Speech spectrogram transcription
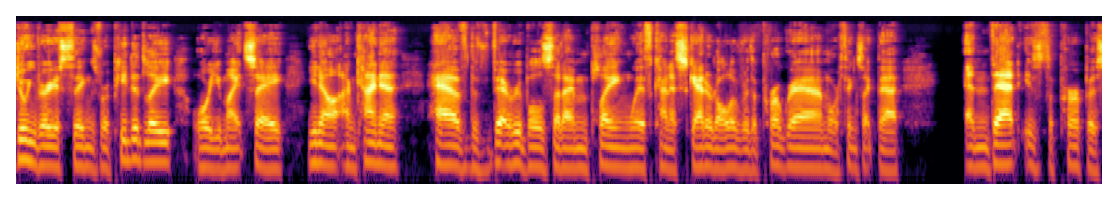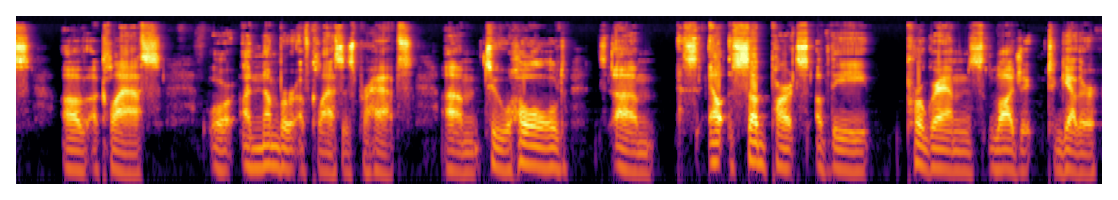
doing various things repeatedly, or you might say, you know, I'm kind of have the variables that I'm playing with kind of scattered all over the program or things like that. And that is the purpose of a class or a number of classes perhaps um, to hold um, subparts of the program's logic together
